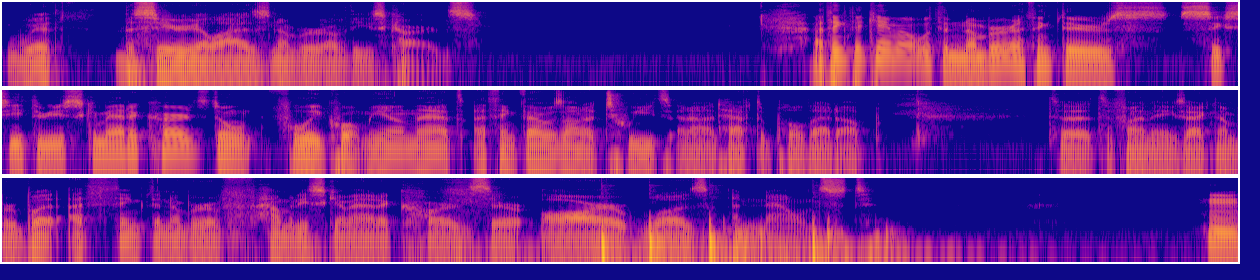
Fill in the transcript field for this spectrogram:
with the serialized number of these cards. I think they came out with a number. I think there's 63 schematic cards. Don't fully quote me on that. I think that was on a tweet, and I'd have to pull that up to, to find the exact number. But I think the number of how many schematic cards there are was announced. Hmm.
